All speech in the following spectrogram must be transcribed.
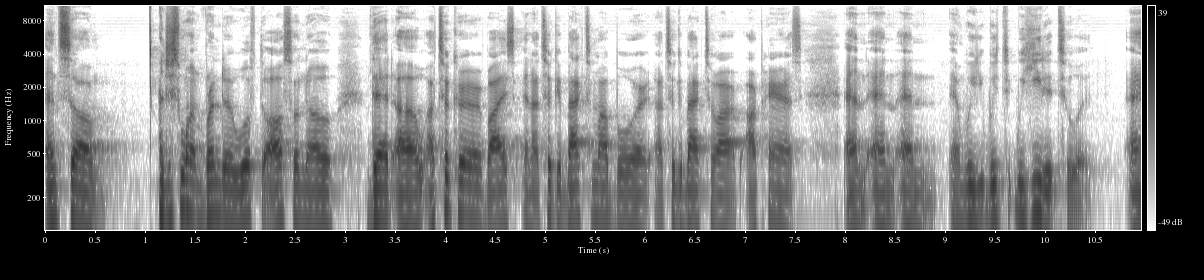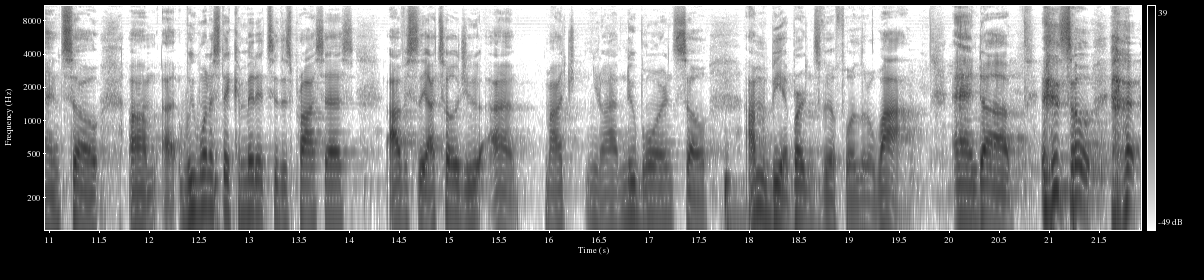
And so I just want Brenda Wolff to also know that uh, I took her advice and I took it back to my board. I took it back to our, our parents, and and and and we we we heeded to it. And so um, uh, we want to stay committed to this process. Obviously, I told you, uh, my, you know, I have newborns, so I'm gonna be at Burtonsville for a little while. And uh, so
